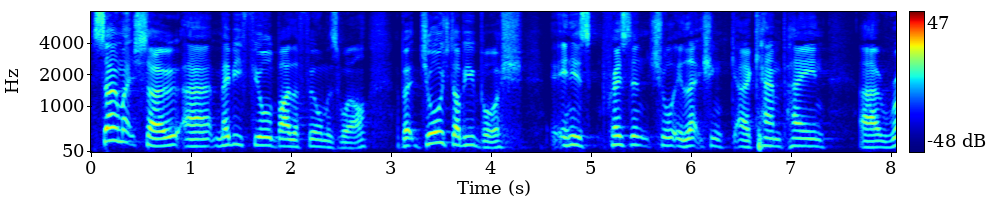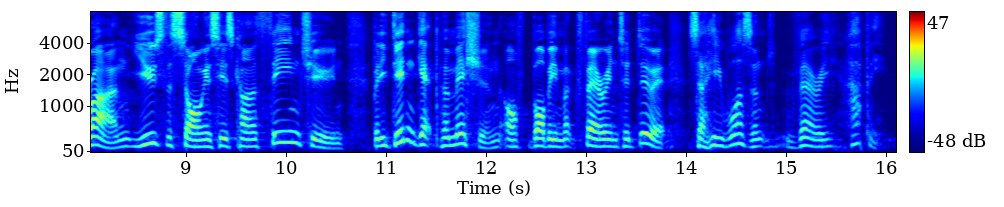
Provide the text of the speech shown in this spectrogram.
So much so, uh, maybe fueled by the film as well. But George W. Bush, in his presidential election uh, campaign uh, run used the song as his kind of theme tune, but he didn't get permission off Bobby McFerrin to do it, so he wasn't very happy.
